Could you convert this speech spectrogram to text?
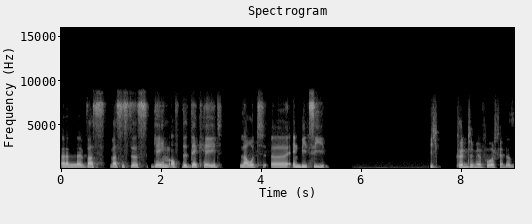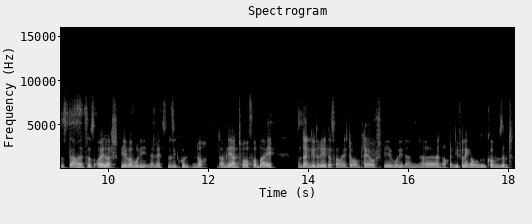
Äh, was, was ist das Game of the Decade laut äh, NBC? Ich könnte mir vorstellen, dass es damals das Oilers-Spiel war, wo die in den letzten Sekunden noch am leeren Tor vorbei und dann gedreht. Das war eigentlich doch auch ein Playoff-Spiel, wo die dann äh, noch in die Verlängerung gekommen sind.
